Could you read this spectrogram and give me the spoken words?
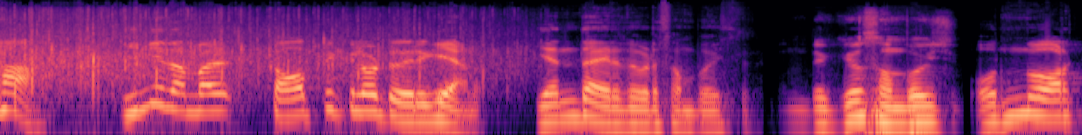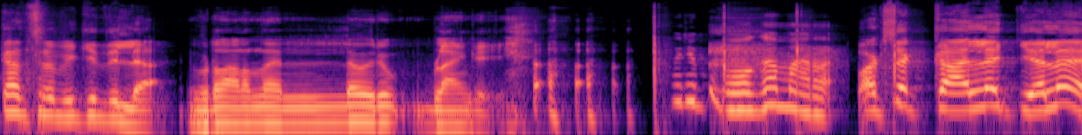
ഹാ ഇനി നമ്മൾ ടോപ്പിക്കിലോട്ട് വരികയാണ്. എന്തായിരുന്നു ഇവിടെ സംഭവിച്ചത്? എന്തൊക്കെയോ സംഭവിച്ചു. ഒന്നും ഓർക്കാൻ ശ്രമിക്കുന്നില്ല. ഇവിടെ നടന്ന എല്ലാവരും ബ്ലാങ്ക് ആയി. ഒരു പുകമറ പക്ഷെ കലക്കി അല്ലേ?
